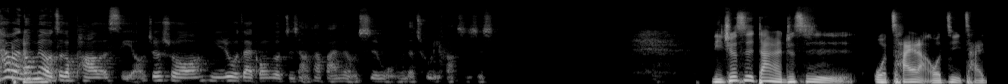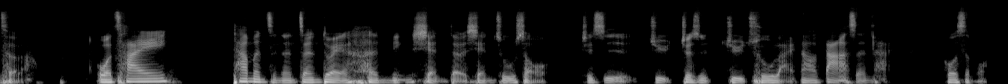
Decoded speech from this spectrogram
他们都没有这个 policy 哦，就是说，你如果在工作职场上发生这种事，我们的处理方式是什么？你就是当然就是我猜啦，我自己猜测啦，我猜他们只能针对很明显的咸猪手，就是举就是举出来，然后大声喊或什么，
